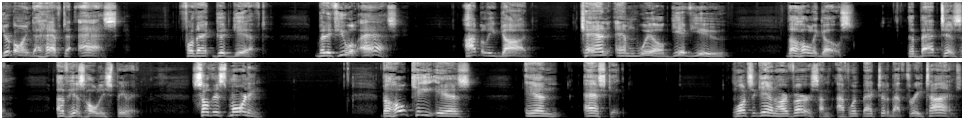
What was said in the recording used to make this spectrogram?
You're going to have to ask for that good gift. But if you will ask, I believe God can and will give you the Holy Ghost, the baptism of His Holy Spirit. So this morning, the whole key is in asking. Once again, our verse, i have went back to it about three times.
